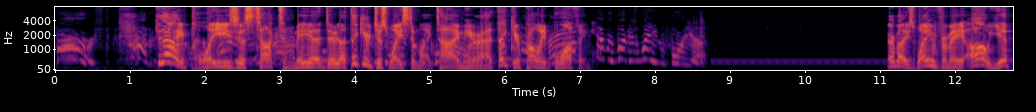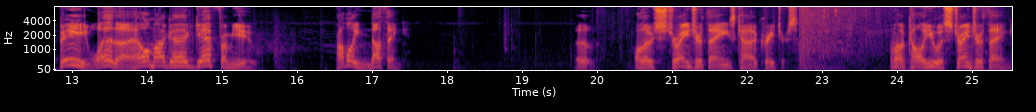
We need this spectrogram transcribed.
first! Can I please just talk to Mia, dude? I think you're just wasting my time here. I think you're probably bluffing. Everybody's waiting for you. Everybody's waiting for me. Oh, yippee! What the hell am I gonna get from you? Probably nothing. Oh. One of those Stranger Things kind of creatures. I'm gonna call you a Stranger Thing.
